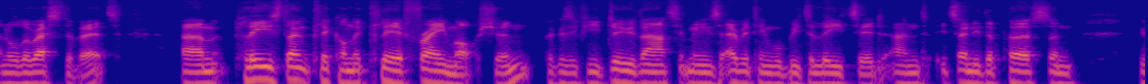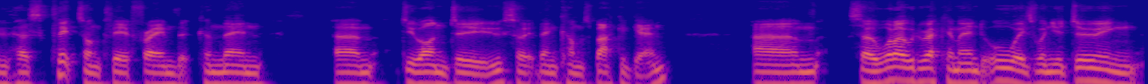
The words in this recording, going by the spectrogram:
and all the rest of it. Um, please don't click on the clear frame option because if you do that, it means everything will be deleted, and it's only the person who has clicked on clear frame that can then um, do undo, so it then comes back again. Um, so what I would recommend always when you're doing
